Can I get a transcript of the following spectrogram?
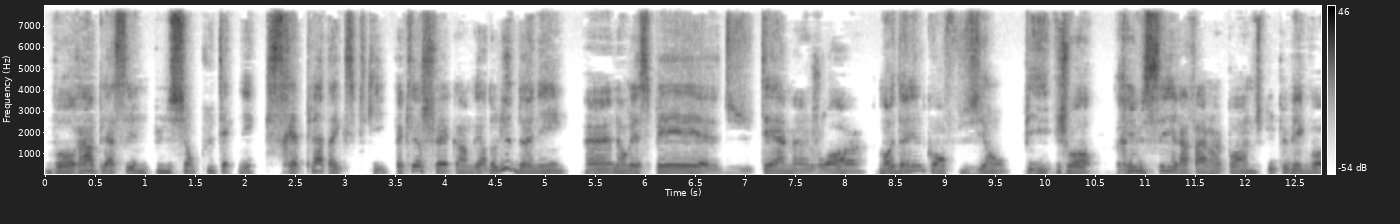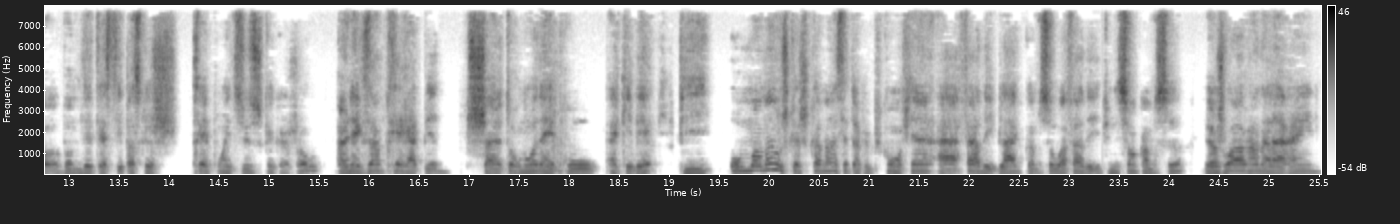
va remplacer une punition plus technique qui serait plate à expliquer. Fait que là, je fais comme, regarde, au lieu de donner un non-respect euh, du thème à un joueur, m'a donné une confusion, puis je vais réussir à faire un punch, puis le public va, me détester parce que je suis très pointu sur quelque chose. Un exemple très rapide, je suis à un tournoi d'impro à Québec, puis au moment où je commence à être un peu plus confiant à faire des blagues comme ça ou à faire des punitions comme ça, le joueur rentre à l'arène,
